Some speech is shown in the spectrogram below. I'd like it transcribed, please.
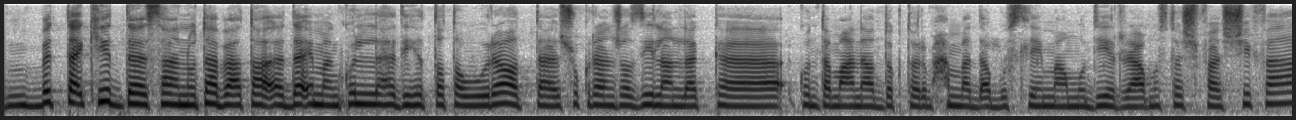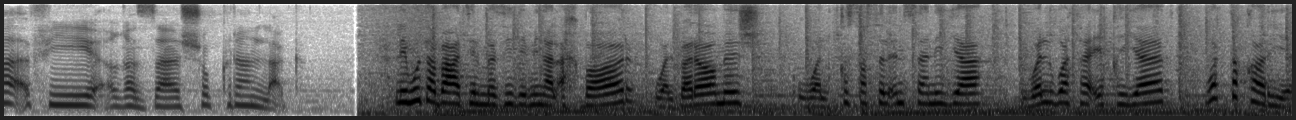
بالتأكيد سنتابع دائما كل هذه التطورات. شكرا جزيلا لك. كنت معنا الدكتور محمد أبو سليمة مدير مستشفى الشفاء في غزة. شكرا لك. لمتابعة المزيد من الأخبار والبرامج والقصص الإنسانية والوثائقيات والتقارير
